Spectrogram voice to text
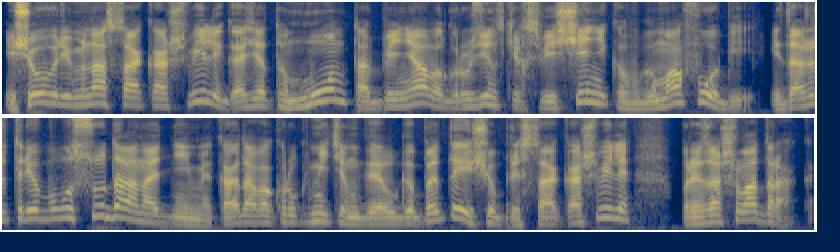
Еще во времена Саакашвили газета «Монт» обвиняла грузинских священников в гомофобии и даже требовала суда над ними, когда вокруг митинга ЛГБТ еще при Саакашвили произошла драка.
